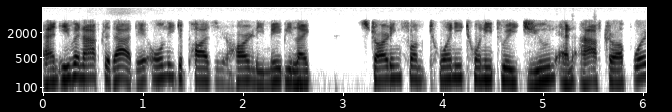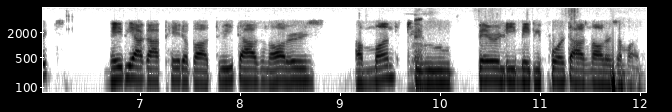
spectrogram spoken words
And even after that, they only deposited hardly maybe like starting from 2023 June and after upwards, maybe I got paid about three thousand dollars a month to barely maybe four thousand dollars a month.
